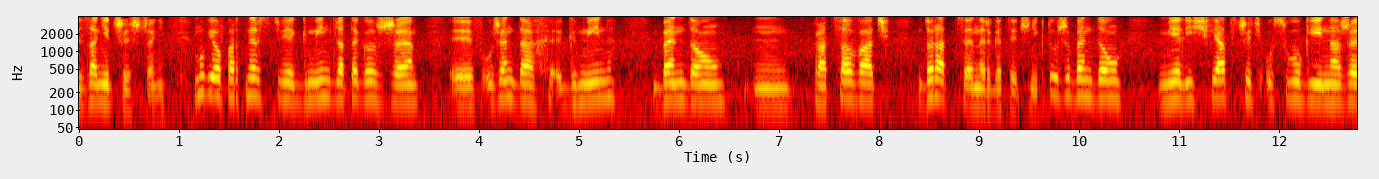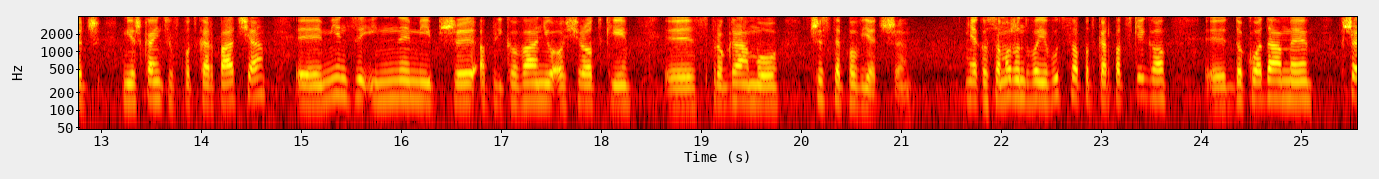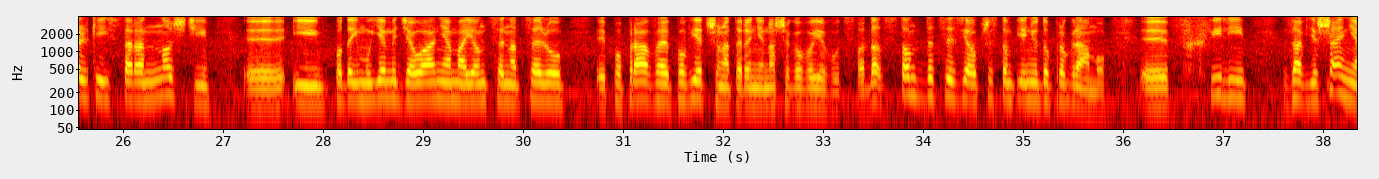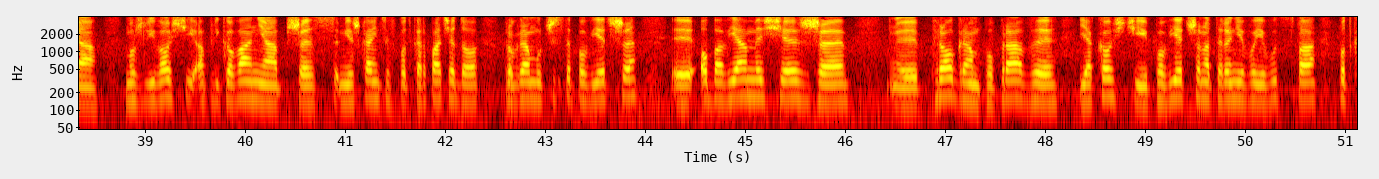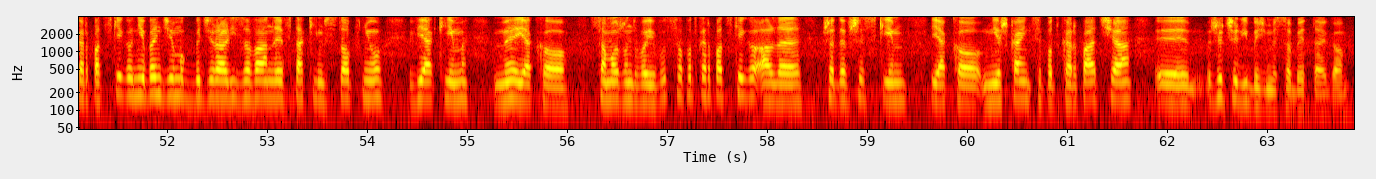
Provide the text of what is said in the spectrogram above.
zanieczyszczeń. Mówię o partnerstwie gmin, dlatego że w urzędach gmin będą mm, pracować doradcy energetyczni, którzy będą mieli świadczyć usługi na rzecz mieszkańców Podkarpacia, y, między innymi przy aplikowaniu o środki y, z programu Czyste Powietrze. Jako samorząd województwa podkarpackiego y, dokładamy wszelkiej staranności i podejmujemy działania mające na celu poprawę powietrza na terenie naszego województwa. Stąd decyzja o przystąpieniu do programu. W chwili zawieszenia możliwości aplikowania przez mieszkańców Podkarpacia do programu Czyste Powietrze y, obawiamy się, że y, program poprawy jakości powietrza na terenie województwa podkarpackiego nie będzie mógł być realizowany w takim stopniu, w jakim my jako samorząd województwa podkarpackiego, ale przede wszystkim jako mieszkańcy Podkarpacia y, życzylibyśmy sobie tego.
